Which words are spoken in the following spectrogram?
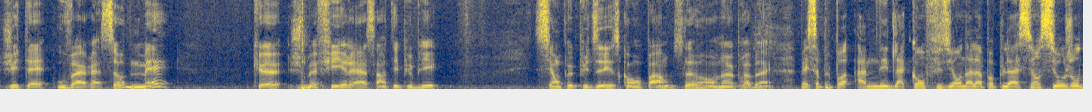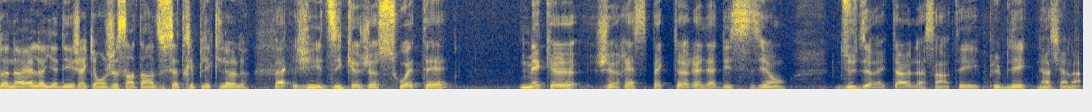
j'étais ouvert à ça, mais que je me fierais à la santé publique. Si on peut plus dire ce qu'on pense, là, on a un problème. Mais ça peut pas amener de la confusion dans la population si au jour de Noël, il y a des gens qui ont juste entendu cette réplique-là. là. Ben, j'ai dit que je souhaitais, mais que je respecterais la décision du directeur de la santé publique nationale.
